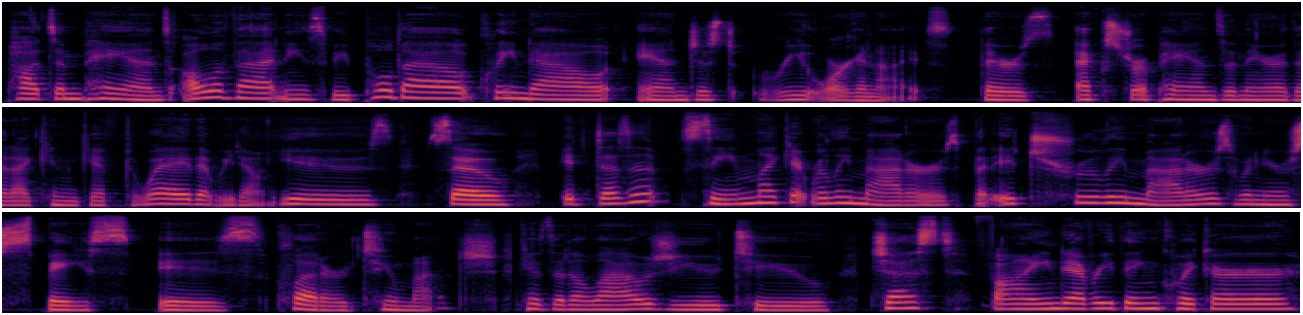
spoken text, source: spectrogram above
pots and pans, all of that needs to be pulled out, cleaned out, and just reorganized. There's extra pans in there that I can gift away that we don't use. So it doesn't seem like it really matters, but it truly matters when your space is cluttered too much because it allows you to just find everything quicker.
